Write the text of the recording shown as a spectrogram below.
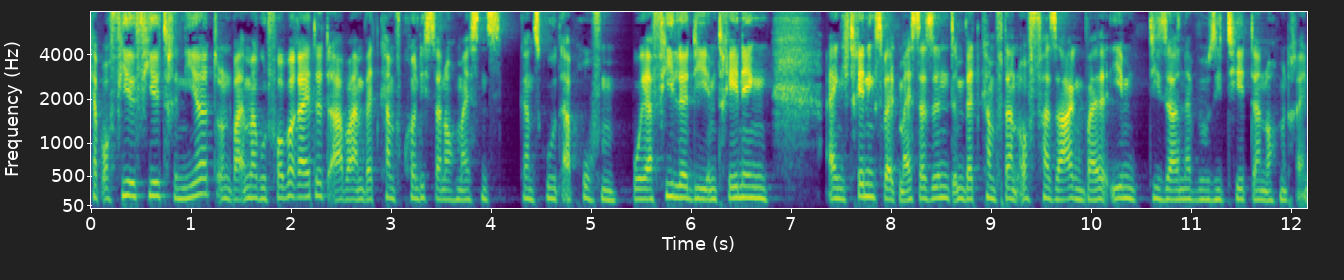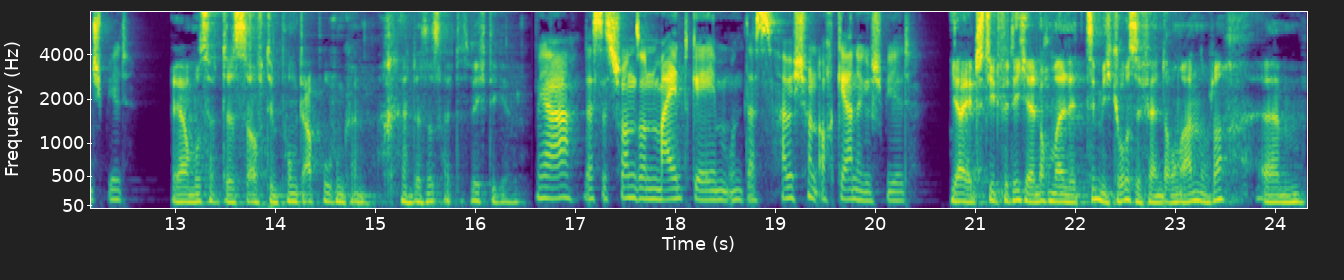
ich habe auch viel, viel trainiert und war immer gut vorbereitet, aber im Wettkampf konnte ich es dann auch meistens ganz gut abrufen, wo ja viele, die im Training eigentlich Trainingsweltmeister sind, im Wettkampf dann oft versagen, weil eben dieser Nervosität dann noch mit reinspielt. Ja, muss halt das auf den Punkt abrufen können. Das ist halt das Wichtige. Ja, das ist schon so ein Mindgame und das habe ich schon auch gerne gespielt. Ja, jetzt steht für dich ja nochmal eine ziemlich große Veränderung an, oder? Ähm,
